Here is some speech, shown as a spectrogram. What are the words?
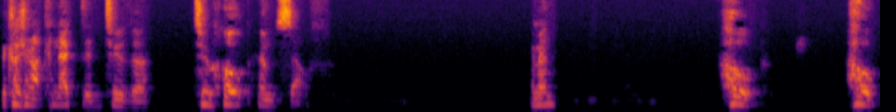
Because you're not connected to the, to hope himself. Amen. Hope. Hope.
